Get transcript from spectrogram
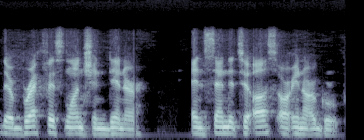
their breakfast, lunch, and dinner, and send it to us or in our group.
